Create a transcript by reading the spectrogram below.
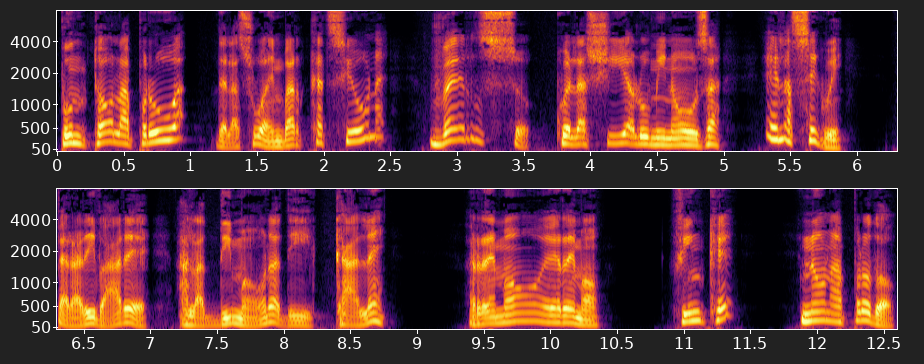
puntò la prua della sua imbarcazione verso quella scia luminosa e la seguì per arrivare alla dimora di Calais. Remò e remò finché non approdò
